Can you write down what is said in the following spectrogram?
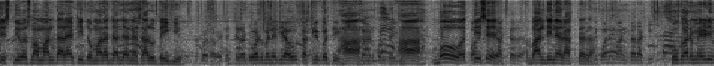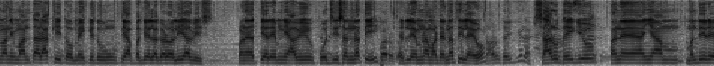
વીસ દિવસમાં માનતા રાખી તો મારા દાદાને સારું થઈ ગયું. દોઢ મહિનાથી આવું તકલીફ હતી. હા. હા બહુ અતિશય બાંધીને રાખતા હતા. ખુખાર મેળીમાંની માનતા રાખી તો મેં કીધું હું ત્યાં પગે લગાડવા લઈ આવીશ. પણ અત્યારે એમની આવી પોઝિશન નથી એટલે એમના માટે નથી લાવ્યો. સારું થઈ ગયું ને? સારું થઈ ગયું અને અહીંયા મંદિરે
